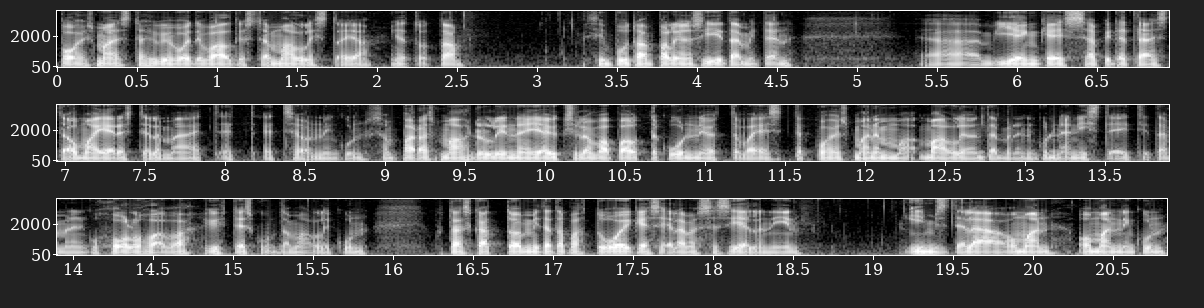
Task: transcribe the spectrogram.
pohjoismaisesta hyvinvointivaltiosta ja mallista. Ja, ja tota, siinä puhutaan paljon siitä, miten – Jenkeissä pidetään sitä omaa järjestelmää, että et, et se, on niin kuin, se on paras mahdollinen ja yksilön vapautta kunnioittava. Ja sitten pohjoismainen ma- malli on tämmöinen niin nanny state ja tämmöinen niin kuin holhoava yhteiskuntamalli, kun, kun taas katsoo mitä tapahtuu oikeassa elämässä siellä, niin ihmiset elää oman, oman niin kuin,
